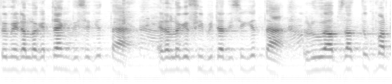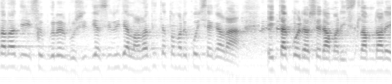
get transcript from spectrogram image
তুমি এটার লোকে ট্যাঙ্ক দিছো গিতা এটার লোকে সিবিটা দিছে রু রুয়াবজা তুকমার দানা দিয়ে ইসুপগুলের বসি দিয়া সিঁড়ি দিয়া লড়া দিতে তোমার কইছে গাড়া এইটা কইরা সেটা আমার ইসলাম ডারে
